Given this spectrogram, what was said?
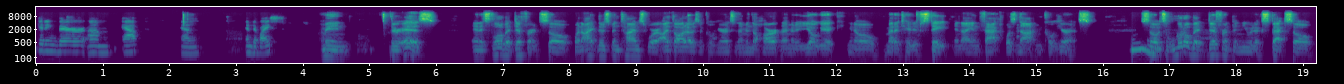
getting their um, app and and device? I mean, there is, and it's a little bit different. So when I there's been times where I thought I was in coherence and I'm in the heart and I'm in a yogic, you know, meditative state, and I in fact was not in coherence. So Mm. it's a little bit different than you would expect. So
